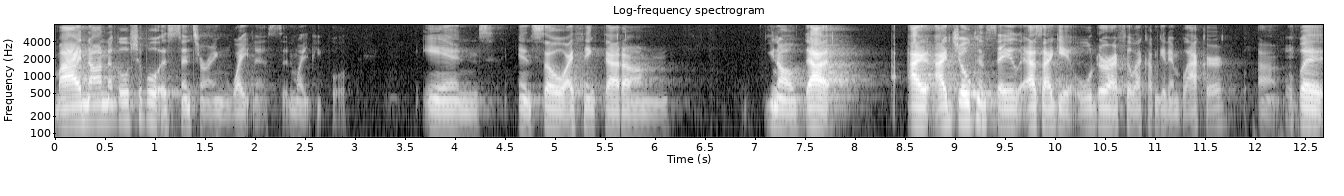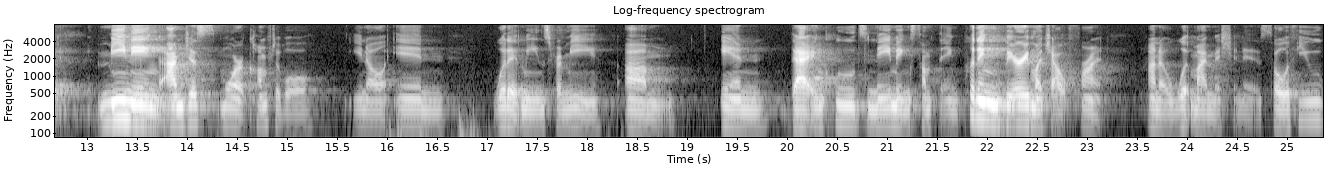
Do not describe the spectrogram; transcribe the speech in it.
my non-negotiable is centering whiteness and white people, and and so I think that um, you know that I, I joke and say as I get older, I feel like I'm getting blacker, um, but meaning I'm just more comfortable, you know, in what it means for me, um, and that includes naming something, putting very much out front kind of what my mission is. So if you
